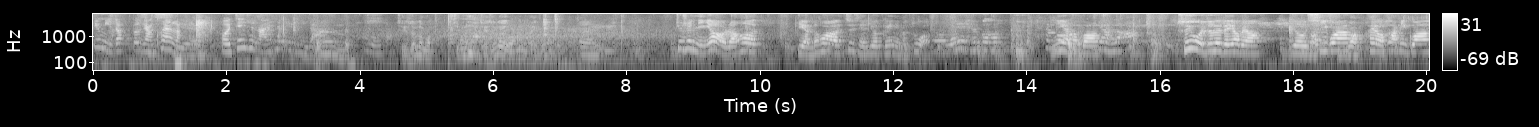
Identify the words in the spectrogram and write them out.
玉米的都凉快了，我进去拿一下玉米的。嗯，解冻了吗？解冻了，要不拿一个。嗯，就是你要，然后。点的话，之前就给你们做。我也汉堡。你也汉堡。两个啊。水果之类的要不要？有西瓜，还有哈密瓜。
